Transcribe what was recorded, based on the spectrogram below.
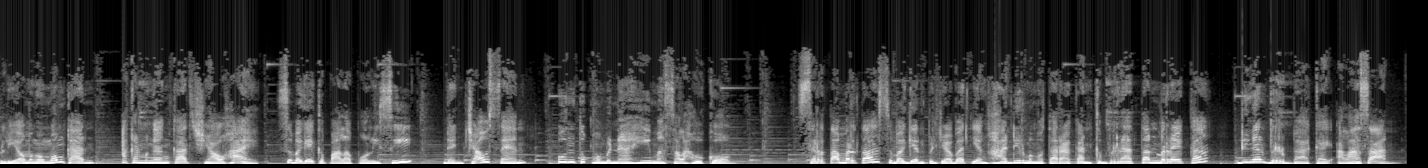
Beliau mengumumkan akan mengangkat Xiao Hai sebagai kepala polisi dan Chao Sen untuk membenahi masalah hukum. Serta-merta sebagian pejabat yang hadir mengutarakan keberatan mereka dengan berbagai alasan.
